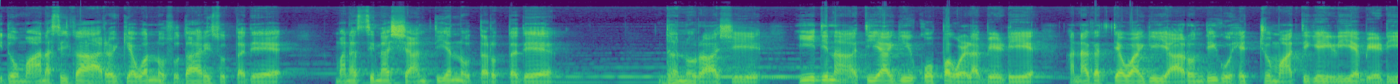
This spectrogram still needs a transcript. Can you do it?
ಇದು ಮಾನಸಿಕ ಆರೋಗ್ಯವನ್ನು ಸುಧಾರಿಸುತ್ತದೆ. ಮನಸ್ಸಿನ ಶಾಂತಿಯನ್ನು ತರುತ್ತದೆ. ಧನುರಾಶಿ. ಈ ದಿನ ಅತಿಯಾಗಿ ಕೋಪಗೊಳ್ಳಬೇಡಿ. ಅನಗತ್ಯವಾಗಿ ಯಾರೊಂದಿಗೂ ಹೆಚ್ಚು ಮಾತಿಗೆ ಇಳಿಯಬೇಡಿ.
